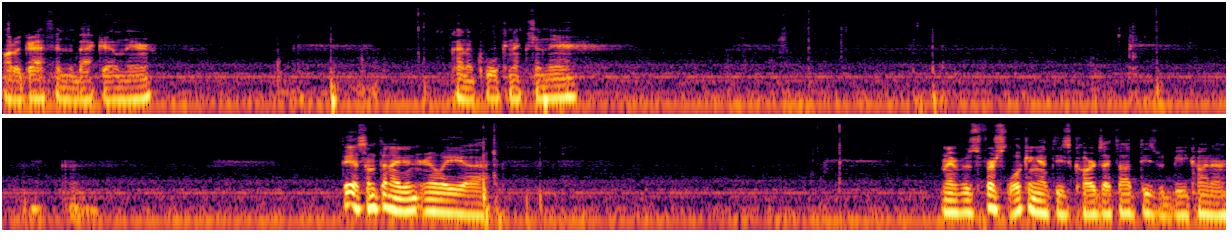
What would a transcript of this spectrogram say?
autograph in the background there. Kind of cool connection there. But yeah, something I didn't really, uh, when I was first looking at these cards, I thought these would be kind of,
